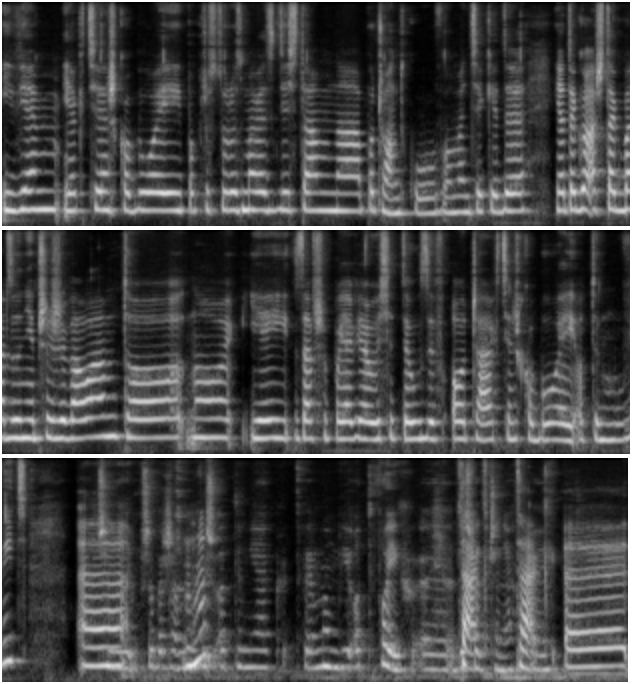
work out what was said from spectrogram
i wiem, jak ciężko było jej po prostu rozmawiać gdzieś tam na początku. W momencie, kiedy ja tego aż tak bardzo nie przeżywałam, to no, jej zawsze pojawiały się te łzy w oczach, ciężko było jej o tym mówić. E, Czyli, przepraszam, mm -hmm. mówisz o tym, jak twoja mama mówi o twoich e, tak, doświadczeniach. Tak, okay. e,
